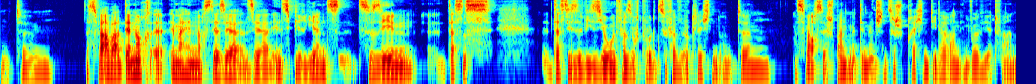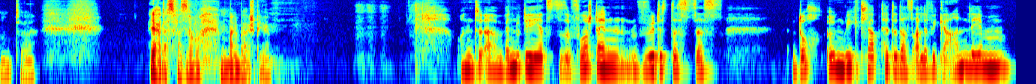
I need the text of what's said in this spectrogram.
und ähm, es war aber dennoch äh, immerhin noch sehr, sehr, sehr inspirierend zu sehen, dass es, dass diese Vision versucht wurde zu verwirklichen. Und ähm, es war auch sehr spannend, mit den Menschen zu sprechen, die daran involviert waren. Und äh, ja, das war so mein Beispiel. Und äh, wenn du dir jetzt vorstellen würdest, dass das doch irgendwie geklappt hätte, dass alle vegan leben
